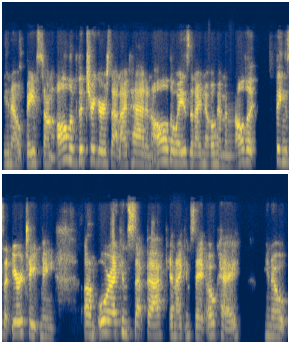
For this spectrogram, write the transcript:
you know based on all of the triggers that i've had and all the ways that i know him and all the things that irritate me. Um, or I can step back and I can say, okay, you know,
